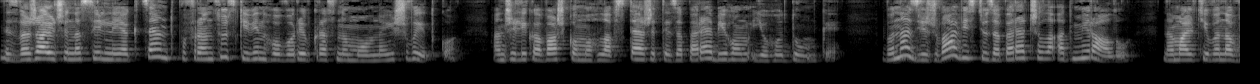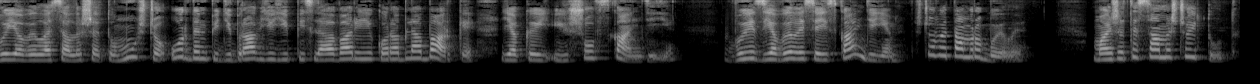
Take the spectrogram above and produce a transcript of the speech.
Незважаючи на сильний акцент, по-французьки він говорив красномовно і швидко. Анжеліка важко могла встежити за перебігом його думки. Вона зі жвавістю заперечила адміралу. На Мальті вона виявилася лише тому, що орден підібрав її після аварії корабля барки, який йшов з Кандії. Ви з'явилися із Кандії? Що ви там робили? Майже те саме, що й тут.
